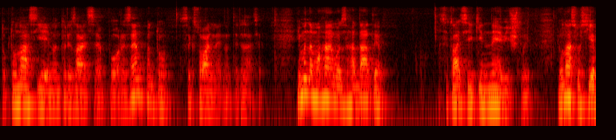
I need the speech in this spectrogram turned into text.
Тобто у нас є інвентаризація по резентменту, сексуальна інвентаризація. І ми намагаємося згадати ситуації, які не війшли. І у нас ось є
